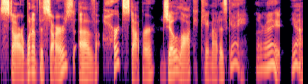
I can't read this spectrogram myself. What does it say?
star, one of the stars of Heartstopper, Joe Locke, came out as gay. All right. Yeah.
